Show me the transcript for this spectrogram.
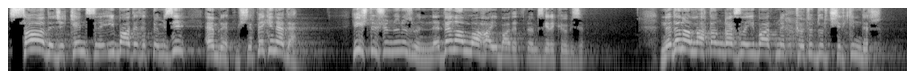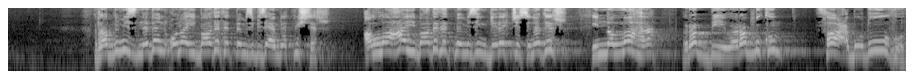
sadece kendisine ibadet etmemizi emretmiştir. Peki neden? Hiç düşündünüz mü? Neden Allah'a ibadet etmemiz gerekiyor bizim? Neden Allah'tan karşısına ibadet etmek kötüdür, çirkindir? Rabbimiz neden ona ibadet etmemizi bize emretmiştir? Allah'a ibadet etmemizin gerekçesi nedir? İnnallaha Rabbi ve Rabbukum fa'buduhu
